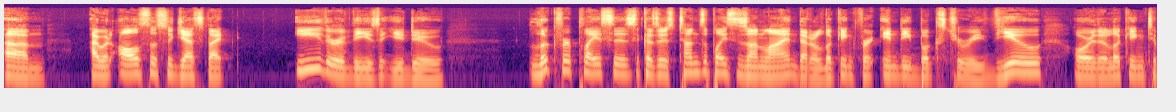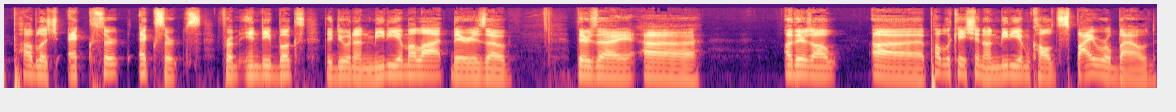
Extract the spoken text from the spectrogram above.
Um, I would also suggest that either of these that you do, look for places because there's tons of places online that are looking for indie books to review or they're looking to publish excerpt excerpts from indie books. They do it on Medium a lot. There is a there's a uh, uh there's a uh, publication on Medium called Spiral Bound.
